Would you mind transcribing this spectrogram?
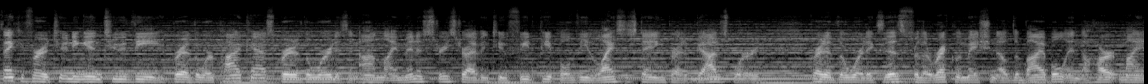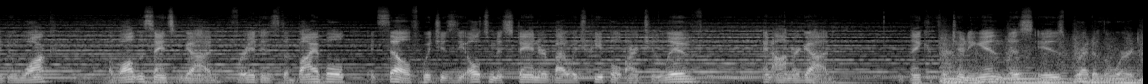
Thank you for tuning in to the Bread of the Word podcast. Bread of the Word is an online ministry striving to feed people the life sustaining bread of God's Word. Bread of the Word exists for the reclamation of the Bible in the heart, mind, and walk of all the saints of God, for it is the Bible itself which is the ultimate standard by which people are to live and honor God. Thank you for tuning in. This is Bread of the Word.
